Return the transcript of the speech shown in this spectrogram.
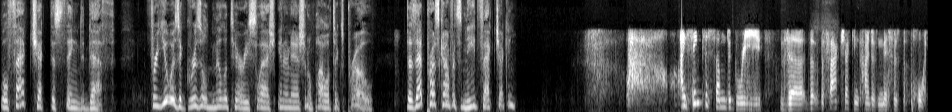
will fact check this thing to death. For you, as a grizzled military slash international politics pro, does that press conference need fact checking? I think to some degree the, the, the fact checking kind of misses the point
